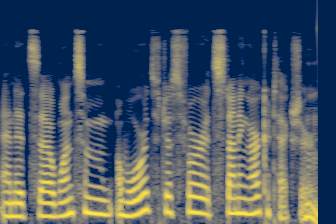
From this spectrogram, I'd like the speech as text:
And it's uh, won some awards just for its stunning architecture. Hmm.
